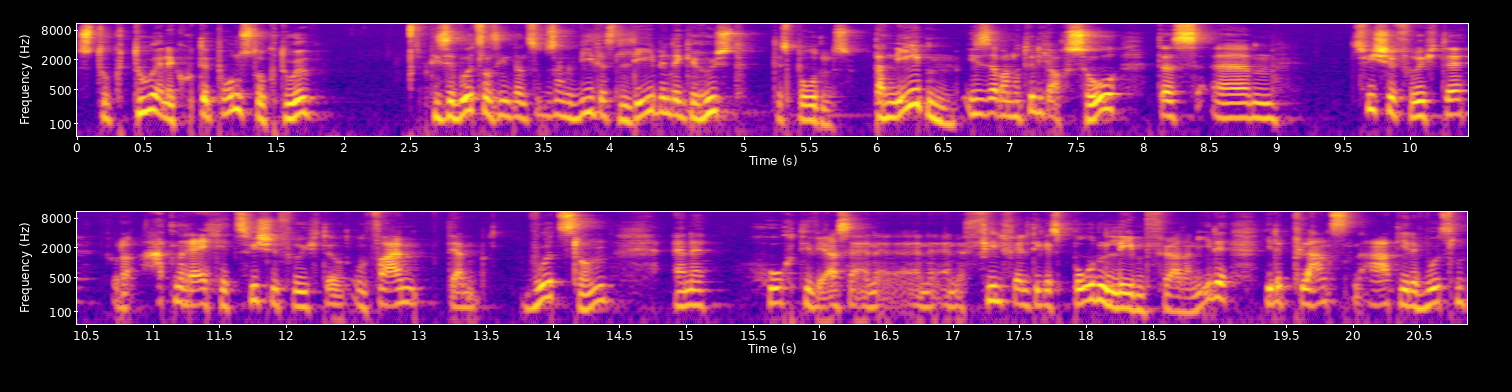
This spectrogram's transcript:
Struktur, eine gute Bodenstruktur, diese Wurzeln sind dann sozusagen wie das lebende Gerüst des Bodens. Daneben ist es aber natürlich auch so, dass ähm, Zwischenfrüchte oder artenreiche Zwischenfrüchte und vor allem deren Wurzeln eine hochdiverse, ein eine, eine vielfältiges Bodenleben fördern. Jede, jede Pflanzenart, jede Wurzel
